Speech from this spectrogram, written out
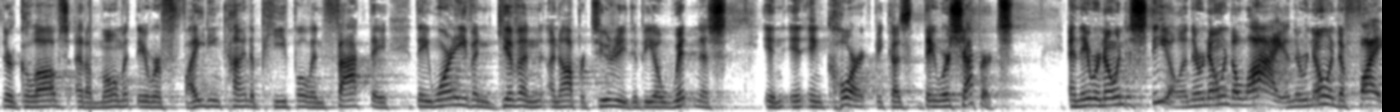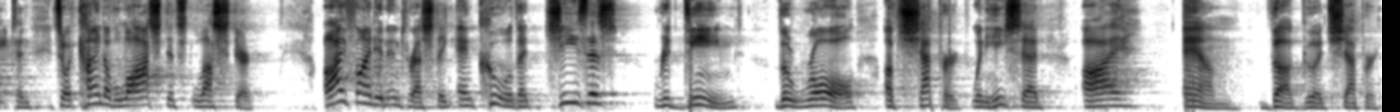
their gloves at a moment. They were fighting kind of people. In fact, they, they weren't even given an opportunity to be a witness in, in, in court because they were shepherds and they were known to steal and they were known to lie and they were known to fight. And so it kind of lost its luster. I find it interesting and cool that Jesus redeemed the role of shepherd when he said, I am the good shepherd.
